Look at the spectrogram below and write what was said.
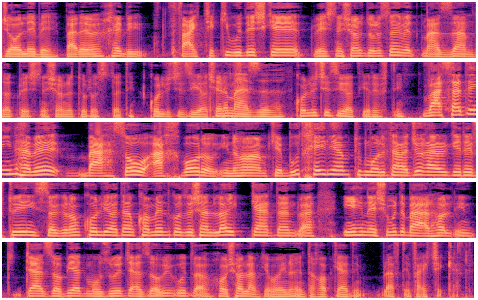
جالبه. برای خیلی فکت چکی بودش که بهش نشان درست دادیم و مزه هم داد بهش نشان درست دادیم. کلی چیز زیاد چرا. مزه داد؟ کلی چیز یاد گرفتیم. وسط این همه بحثا و اخبار و اینها هم که بود خیلی هم تو مورد توجه قرار گرفت. توی اینستاگرام کلی آدم کامنت گذاشتن لایک کردن و این نشون میده به هر حال این جذابیت موضوع جذابی بود و خوشحالم که ما اینو انتخاب کردیم رفتیم فکت چک کردیم.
